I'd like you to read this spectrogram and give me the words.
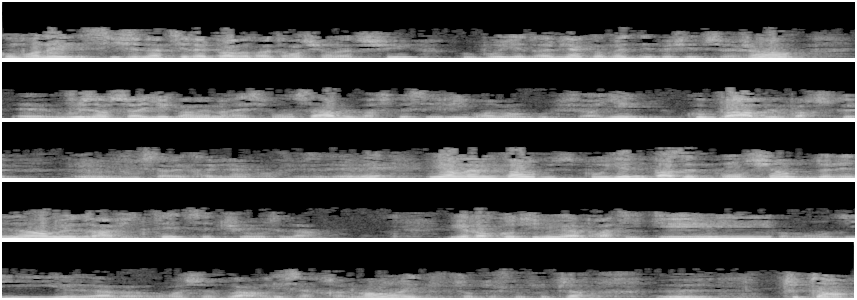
Comprenez, si je n'attirais pas votre attention là-dessus, vous pourriez très bien commettre des péchés de ce genre, euh, vous en seriez quand même responsable, parce que c'est librement que vous le feriez, coupable parce que euh, vous savez très bien que vous refusez d'aimer, et en même temps, vous pourriez ne pas être consciente de l'énorme gravité de cette chose-là. Et alors continuer à pratiquer, comme on dit, euh, à recevoir les sacrements et toutes sortes de choses comme ça, tout en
